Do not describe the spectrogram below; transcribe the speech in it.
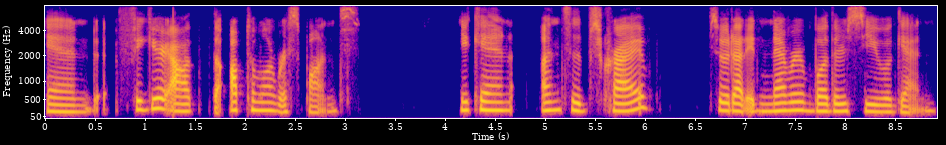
and figure out the optimal response. You can unsubscribe so that it never bothers you again.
